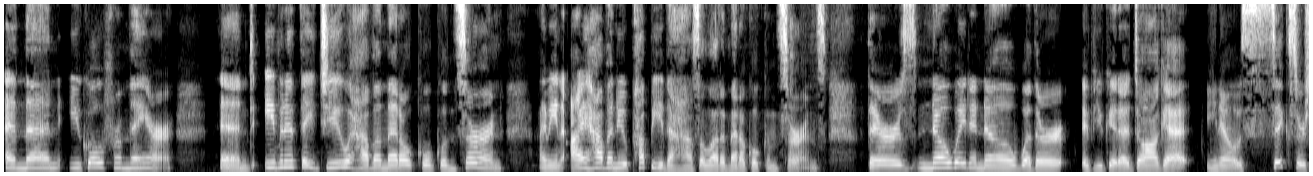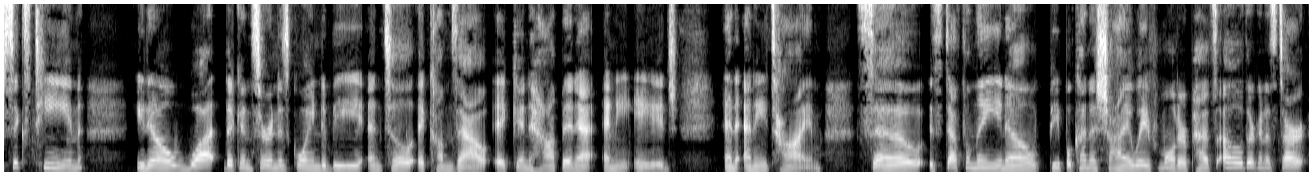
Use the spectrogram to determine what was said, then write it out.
and then you go from there. And even if they do have a medical concern, I mean, I have a new puppy that has a lot of medical concerns. There's no way to know whether if you get a dog at, you know, six or 16, you know, what the concern is going to be until it comes out. It can happen at any age and any time. So it's definitely, you know, people kind of shy away from older pets. Oh, they're going to start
